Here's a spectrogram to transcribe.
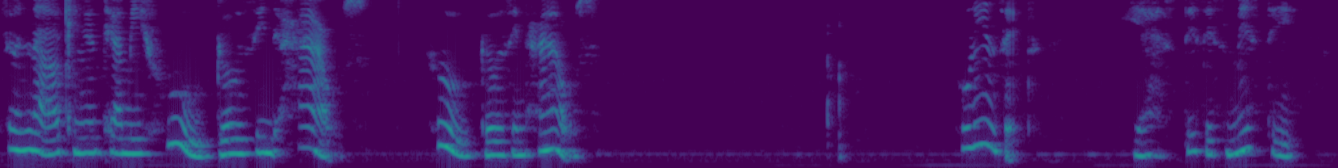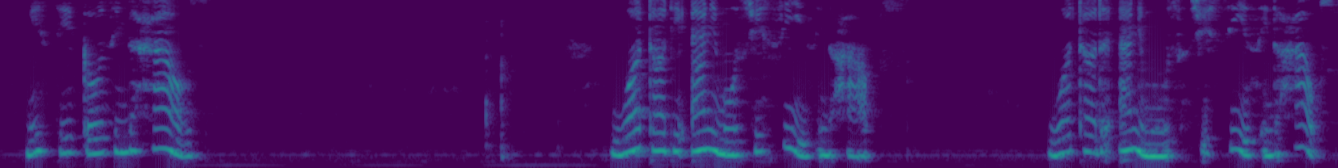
So now can you tell me who goes in the house? Who goes in the house? Who is it? Yes, this is Misty. Misty goes in the house. What are the animals she sees in the house? What are the animals she sees in the house?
